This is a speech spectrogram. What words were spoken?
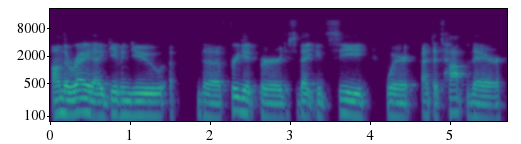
On the right, I've given you the frigate bird so that you can see where at the top there,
